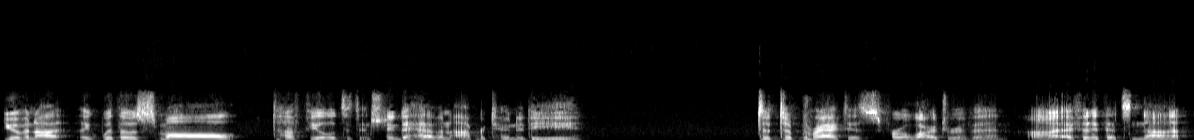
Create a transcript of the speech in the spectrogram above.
you have an like with those small tough fields. It's interesting to have an opportunity to to practice for a larger event. Uh, I feel like that's not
